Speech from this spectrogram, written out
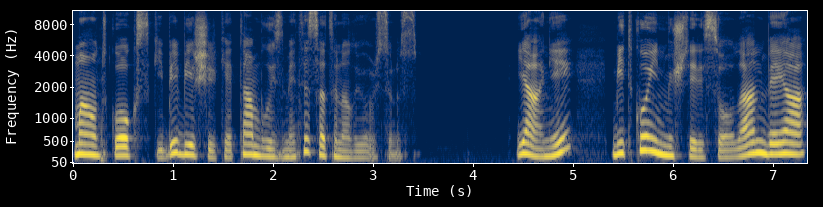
Mt. Gox gibi bir şirketten bu hizmeti satın alıyorsunuz. Yani Bitcoin müşterisi olan veya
